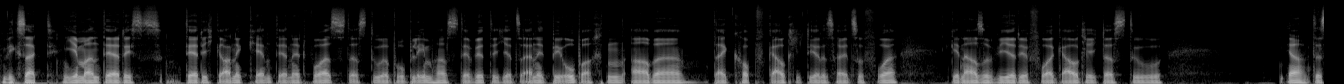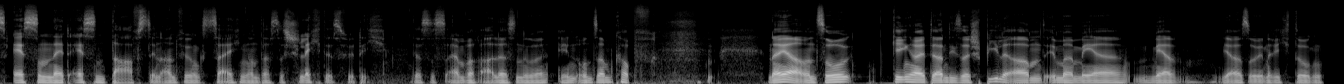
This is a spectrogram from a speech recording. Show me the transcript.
wie gesagt, jemand, der, dich, der dich gar nicht kennt, der nicht weiß, dass du ein Problem hast, der wird dich jetzt auch nicht beobachten, aber dein Kopf gaukelt dir das halt so vor. genauso wie er dir vorgaukelt, dass du ja, das Essen nicht essen darfst, in Anführungszeichen, und dass es schlecht ist für dich. Das ist einfach alles nur in unserem Kopf. naja, und so ging halt dann dieser Spieleabend immer mehr, mehr, ja, so in Richtung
